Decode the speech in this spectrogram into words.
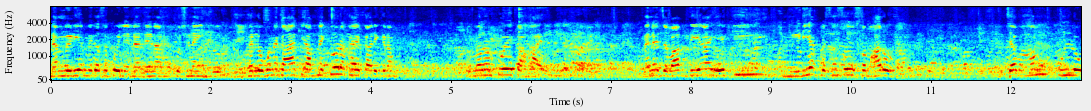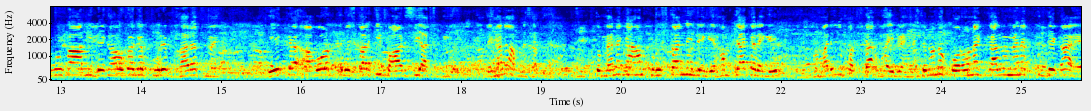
न मीडिया मेरे से कोई लेना देना है, कुछ नहीं है। फिर लोगों ने कहा कि आपने क्यों रखा है कार्यक्रम? तो मैंने उनको ये कहा है। मैंने जवाब दिया ये कि मीडिया प्रशंसा समारोह है। जब हम उन लोगों का अभी देखा होगा कि पूरे भारत में एक अवार्ड पुरस्कार की बाढ़ सी आ चुकी है। देखा ना आपने सब तो मैंने कहा, हम पुरस्कार नहीं देंगे, हम क्या करेंगे? हमारे जो पत्रकार भाई बहन हैं, जिन्होंने कोरोना के काल में मैंने खुद देखा है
